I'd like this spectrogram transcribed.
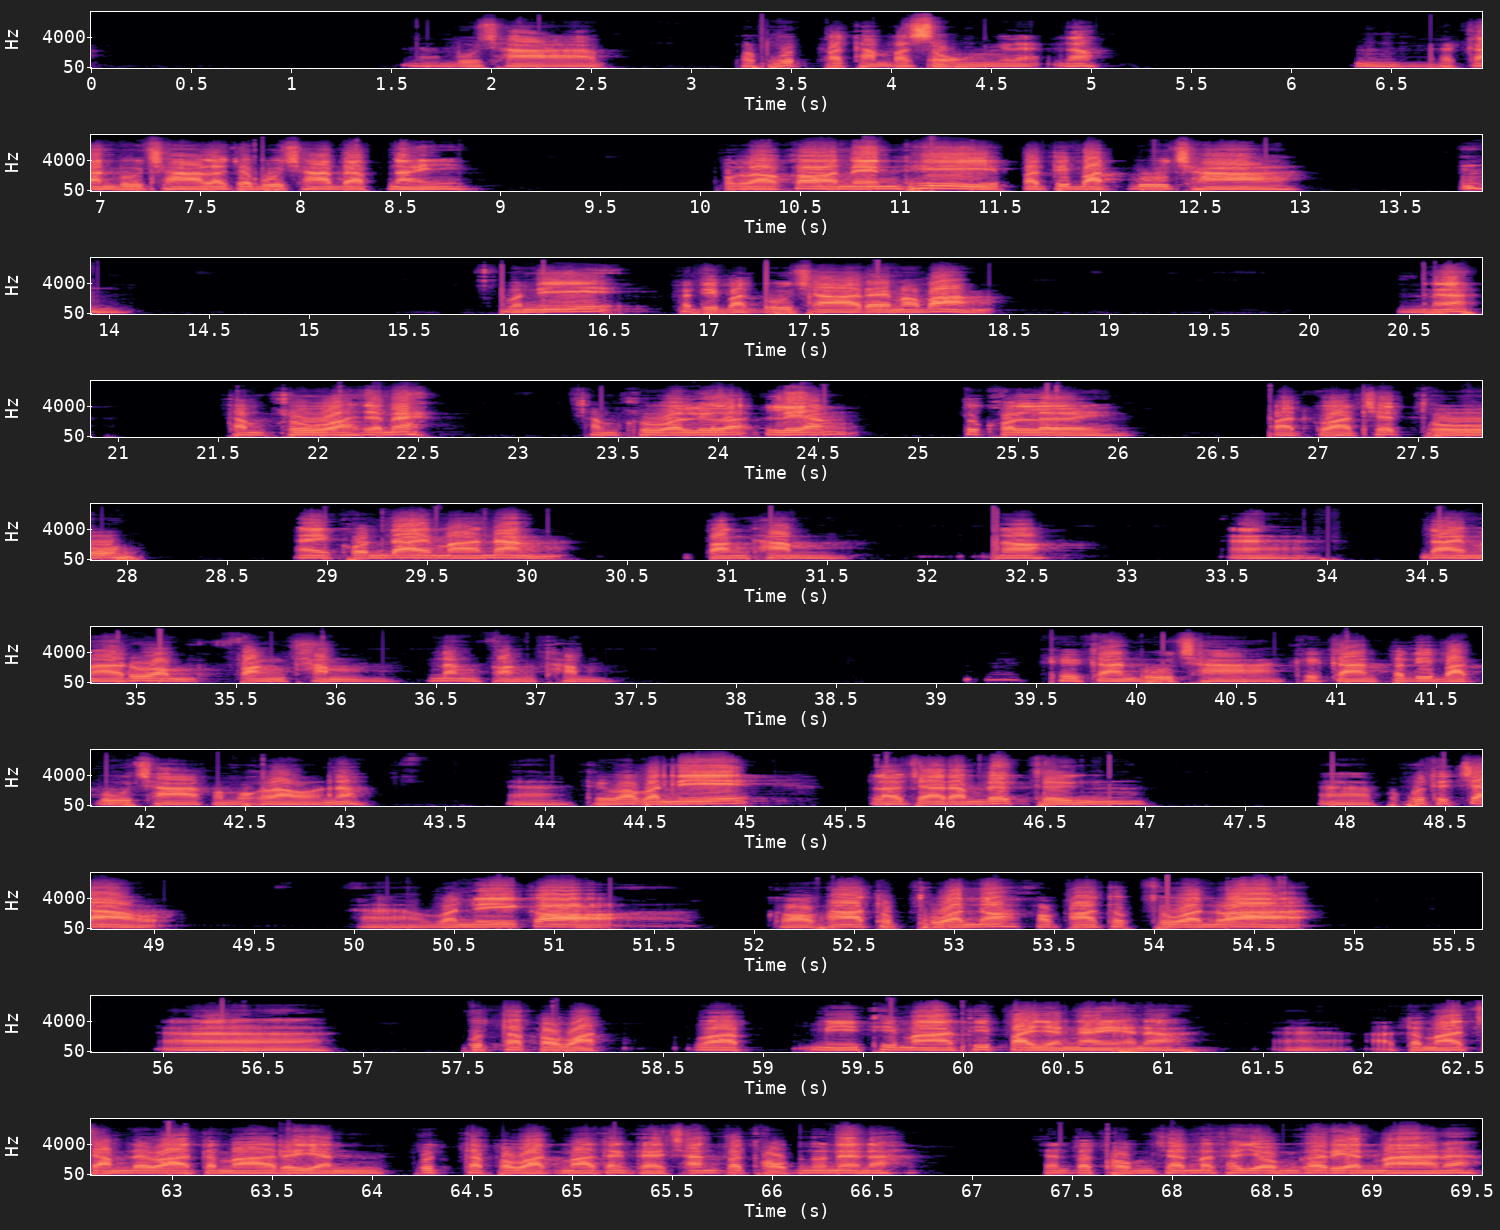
นะบูชาพระพุทธพระธรรมพระสงฆ์นี่แหละเนาะอืมแต่การบูชาเราจะบูชาแบบไหน พวกเราก็เน้นที่ปฏิบัติบูชา วันนี้ปฏิบัติบูชาอะไรมาบ้าง นะ ทำครัวใช่ไหมทำครัวเลื้อเลี้ยงทุกคนเลย ปัดกวาดเช็ดถู ให้คนได้มานั่งฟังธรรมเนาะอ่าได้มาร่วมฟังธรรม นั่งฟังธรรม คือการบูชาคือการปฏิบัติบูชาของพวกเรานะอ่าถือว่าวันนี้เราจะรำลึกถึงพระพุทธเจ้าอ่าวันนี้ก็ ขอพาทบทวนเนาะขอพาทบทวนว่าพุทธประวัติว่ามีที่มาที่ไปยังไงอะนะอาตมาจำได้ว่าอาตมาเรียนพุทธประวัติมาตั้งแต่ชั้นประถมนู่นน่ะนะชั้นประถมชั้นมัธยมก็เรียนมานะ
